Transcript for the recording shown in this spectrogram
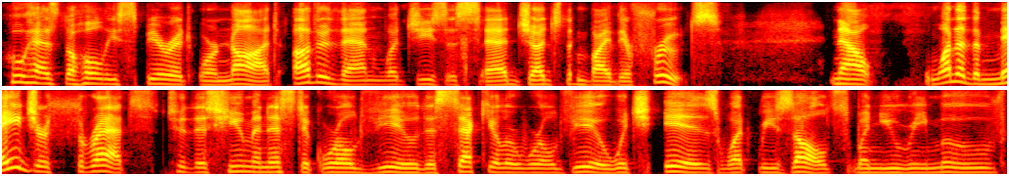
who has the Holy Spirit or not, other than what Jesus said judge them by their fruits. Now, one of the major threats to this humanistic worldview, this secular worldview, which is what results when you remove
